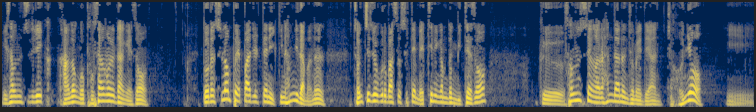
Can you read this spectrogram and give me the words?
이 선수들이 간혹 뭐 부상을 당해서 또는 슬럼프에 빠질 때는 있긴 합니다만은 전체적으로 봤었을 때 매티니 감독 밑에서 그 선수 생활을 한다는 점에 대한 전혀 이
